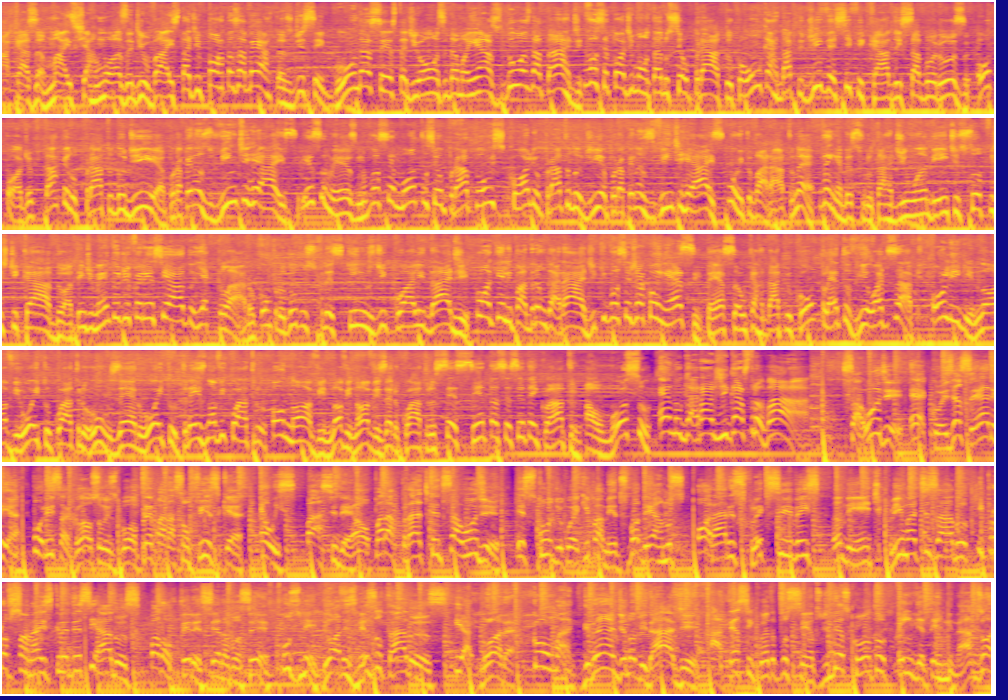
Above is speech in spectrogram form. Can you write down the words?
A casa mais charmosa de Ubá está de portas abertas de segunda a sexta de 11 da manhã às duas da tarde. Você pode montar o seu prato com um cardápio diversificado e saboroso ou pode optar pelo prato do dia por apenas 20 reais. Isso mesmo, você monta o seu prato ou escolhe o prato do dia por apenas 20 reais. Muito barato, né? Venha desfrutar de um ambiente sofisticado, atendimento diferenciado e, é claro, com produtos fresquinhos de qualidade, com aquele padrão garage que você já conhece. Peça o cardápio completo via WhatsApp ou ligue 984108394 ou 999046064. Almoço é no Garage Gastrobar. Saúde é coisa séria. Por isso a Glaucio Lisboa Preparação Física é o espaço ideal para a prática de saúde. Estúdio com equipamentos modernos, horários flexíveis, ambiente climatizado e profissionais credenciados para oferecer a você os melhores resultados. E agora, com uma grande novidade, até 50% de desconto em determinados horários.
